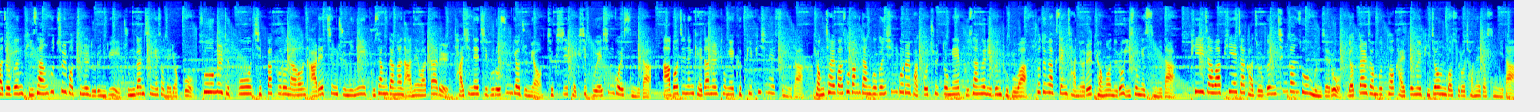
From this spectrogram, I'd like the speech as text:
가족은 비상 호출 버튼을 누른 뒤 중간층에서 내렸고 소음을 듣고 집 밖으로 나온 아래층 주민이 부상당한 아내와 딸을 자신의 집으로 숨겨주며 즉시 119에 신고했습니다. 아버지는 계단을 통해 급히 피신했습니다. 경찰과 소방당국은 신고를 받고 출동해 부상을 입은 부부와 초등학생 자녀를 병원으로 이송했습니다. 피의자와 피해자 가족은 층간소음 문제로 몇 달 전부터 갈등을 빚어온 것으로 전해졌습니다.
